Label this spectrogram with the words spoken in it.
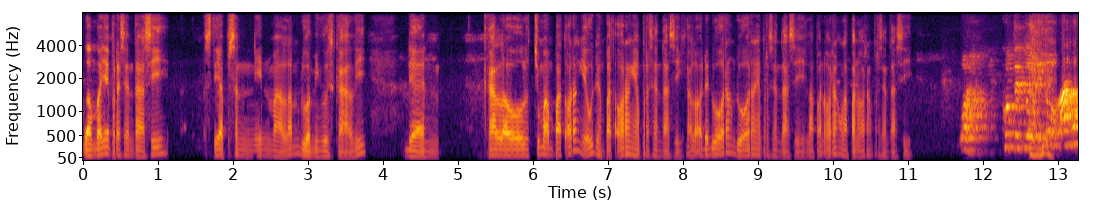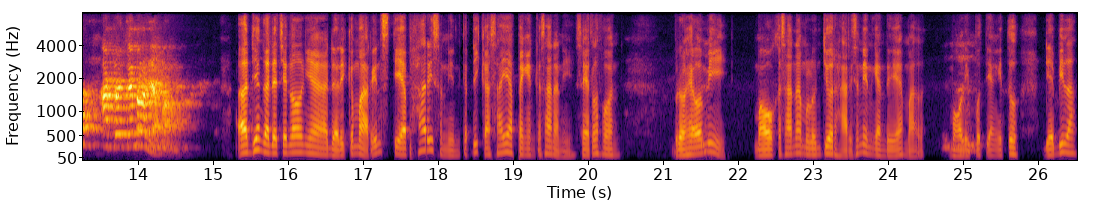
lombanya presentasi setiap Senin malam dua minggu sekali dan kalau cuma empat orang ya udah empat orang yang presentasi. Kalau ada dua orang dua orang yang presentasi. Delapan orang delapan orang presentasi. Wah, kut itu itu anu ada channelnya, Bang. Uh, dia nggak ada channelnya dari kemarin setiap hari Senin ketika saya pengen ke sana nih saya telepon Bro Helmi mau ke sana meluncur hari Senin kan tuh ya mal mau liput yang itu dia bilang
